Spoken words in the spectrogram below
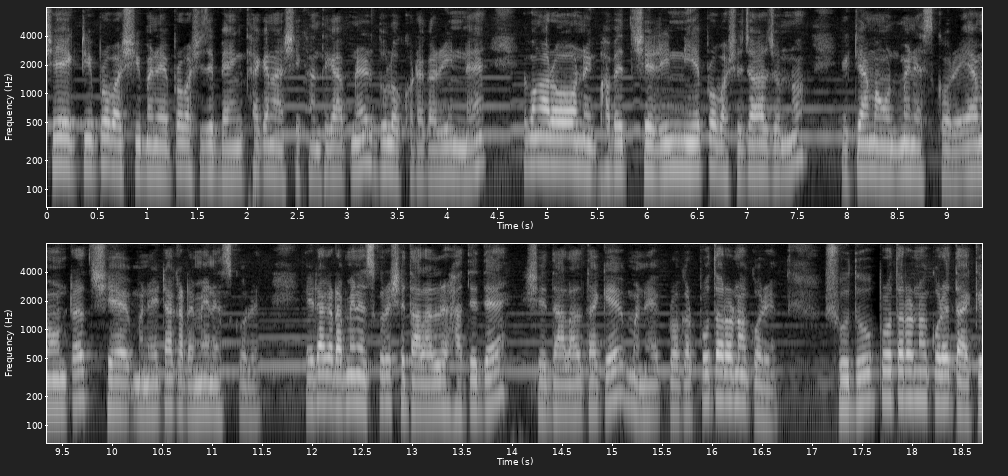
সে একটি প্রবাসী মানে প্রবাসী যে ব্যাংক থাকে না, সেখান থেকে আপনার দু লক্ষ টাকা ঋণ নেয় এবং আরও অনেকভাবে সে ঋণ নিয়ে প্রবাসে যাওয়ার জন্য একটি অ্যামাউন্ট ম্যানেজ করে। এই অ্যামাউন্টটা সে মানে এই টাকাটা ম্যানেজ করে। এই টাকাটা ম্যানেজ করে সে দালালের হাতে দেয়। সে দালাল তাকে মানে প্রকার প্রতারণা করে। শুধু প্রতারণা করে তাকে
